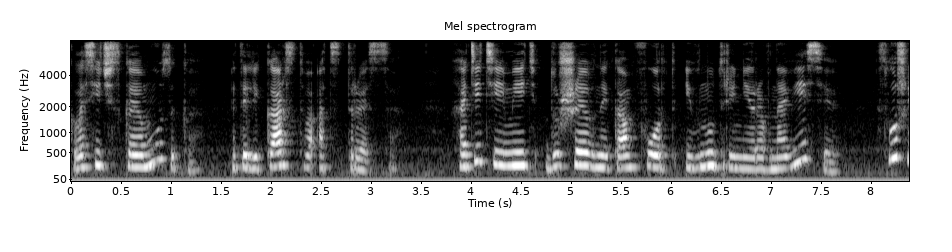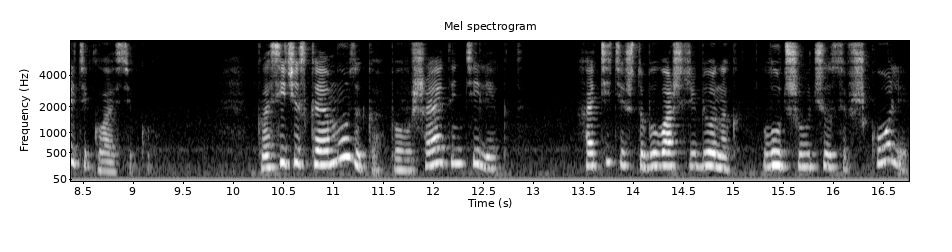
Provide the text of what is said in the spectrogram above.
Классическая музыка – это лекарство от стресса. Хотите иметь душевный комфорт и внутреннее равновесие – слушайте классику. Классическая музыка повышает интеллект. Хотите, чтобы ваш ребенок лучше учился в школе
